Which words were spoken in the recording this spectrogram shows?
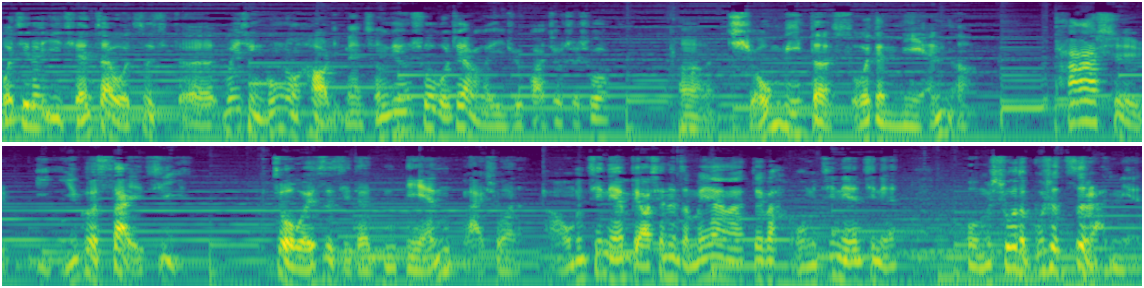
我记得以前在我自己的微信公众号里面曾经说过这样的一句话，就是说，呃，球迷的所谓的年啊，他是以一个赛季作为自己的年来说的。我们今年表现的怎么样啊？对吧？我们今年今年我们说的不是自然年，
